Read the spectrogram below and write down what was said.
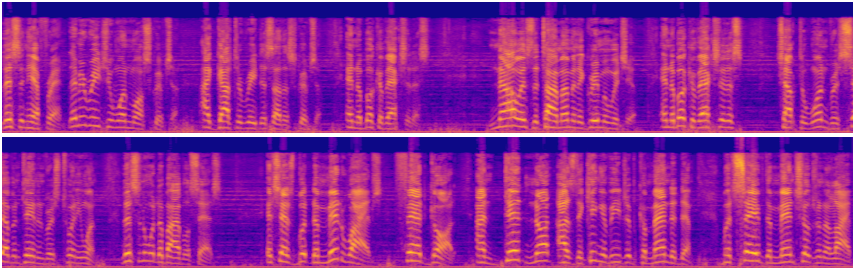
Listen here, friend. Let me read you one more scripture. I got to read this other scripture in the book of Exodus. Now is the time. I'm in agreement with you. In the book of Exodus, chapter 1, verse 17 and verse 21. Listen to what the Bible says. It says, But the midwives fed God and did not as the king of Egypt commanded them, but saved the men children alive.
